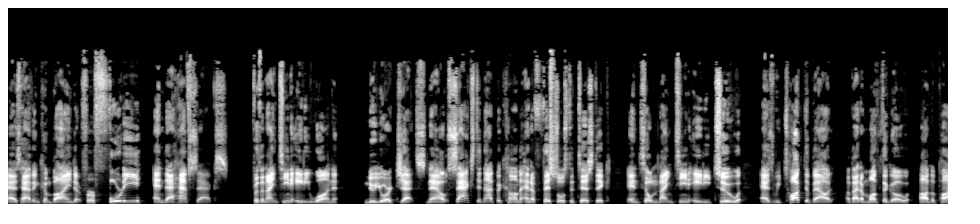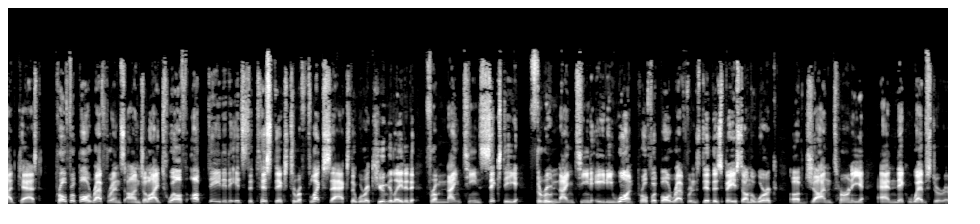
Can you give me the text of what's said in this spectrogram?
as having combined for 40 and a half sacks for the 1981 New York Jets. Now, sacks did not become an official statistic until 1982. As we talked about about a month ago on the podcast. Pro Football Reference on July 12th updated its statistics to reflect sacks that were accumulated from 1960 through 1981. Pro Football Reference did this based on the work of John Turney and Nick Webster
